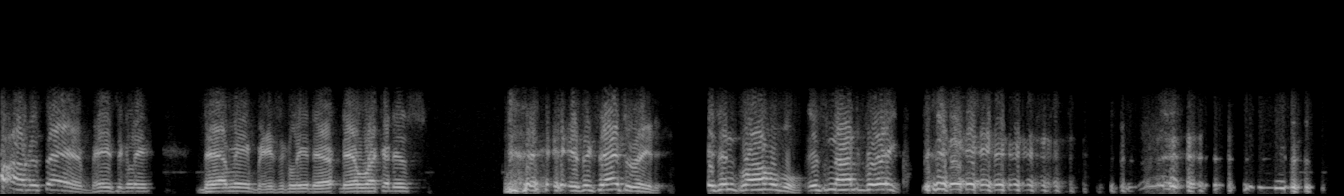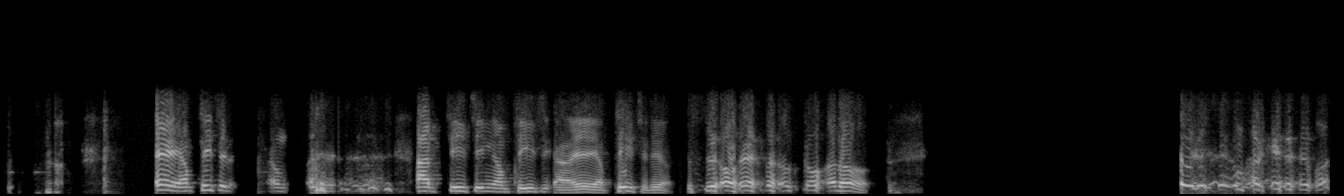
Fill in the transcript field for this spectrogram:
I'm just saying, basically, they, I mean, basically, their their record is is exaggerated. It's improbable. It's not great. hey, I'm teaching. I'm, I'm I'm teaching. Uh, hey, I'm teaching here. So that's what's going on.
